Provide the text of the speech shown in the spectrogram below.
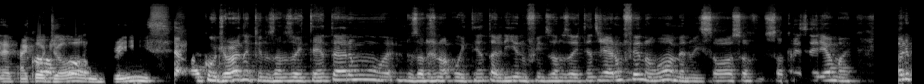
É, Michael Jordan, Prince. É, Michael Jordan, que nos anos 80 era um, nos anos 80 ali, no fim dos anos 80 já era um fenômeno e só, só, só cresceria mais. Ele,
